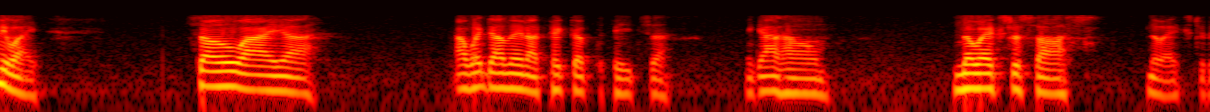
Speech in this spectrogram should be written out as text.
Anyway, so I uh I went down there and I picked up the pizza. I got home. No extra sauce, no extra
